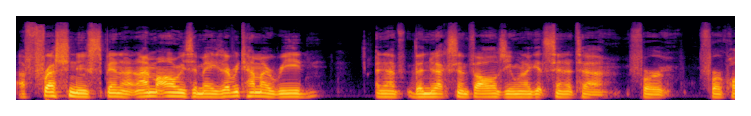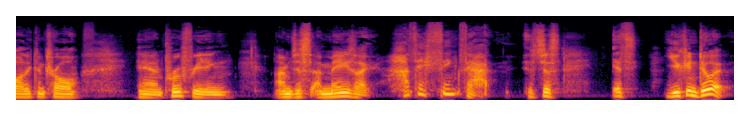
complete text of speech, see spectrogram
a fresh new spin on I'm always amazed every time I read an, the next anthology when I get sent it to for for quality control and proofreading. I'm just amazed. Like, how they think that? It's just, it's you can do it.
